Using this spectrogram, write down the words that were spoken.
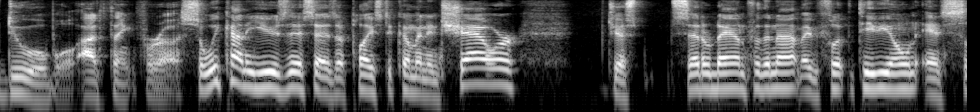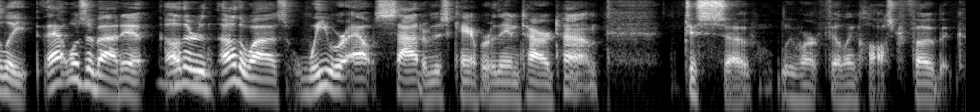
doable, I think, for us. So we kind of use this as a place to come in and shower, just settle down for the night, maybe flip the TV on and sleep. That was about it. Other otherwise, we were outside of this camper the entire time, just so we weren't feeling claustrophobic.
